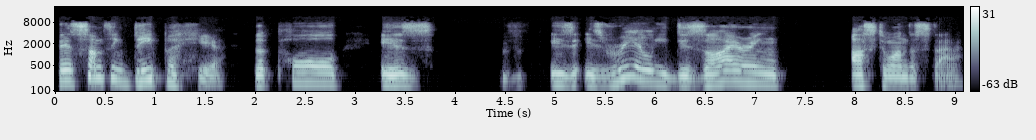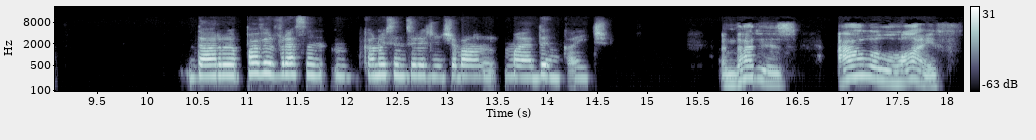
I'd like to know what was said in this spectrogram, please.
there's something deeper here that Paul is, is, is really desiring us to understand. Dar Pavel vrea să, ca noi să înțelegem ceva mai adânc aici. And that is our life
